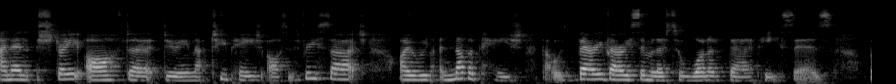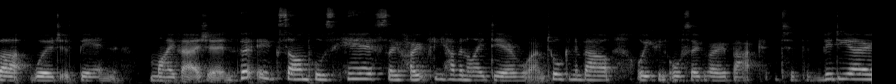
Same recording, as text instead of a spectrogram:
And then straight after doing that two page artist research, I would another page that was very, very similar to one of their pieces, but would have been my version. Put examples here so hopefully you have an idea of what I'm talking about or you can also go back to the video.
